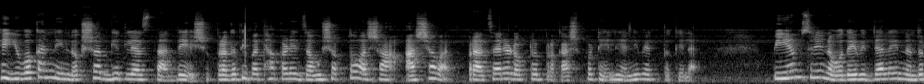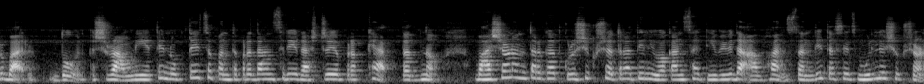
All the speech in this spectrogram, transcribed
हे युवकांनी लक्षात घेतले असता देश प्रगतीपथाकडे जाऊ शकतो अशा आशावाद प्राचार्य डॉक्टर प्रकाश पटेल यांनी व्यक्त केला आहे पी एम श्री नवोदय विद्यालय नंदुरबार दोन श्रावणी येथे नुकतेच पंतप्रधान श्री राष्ट्रीय प्रख्यात तज्ज्ञ भाषण अंतर्गत कृषी क्षेत्रातील युवकांसाठी विविध आव्हान संधी तसेच मूल्य शिक्षण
